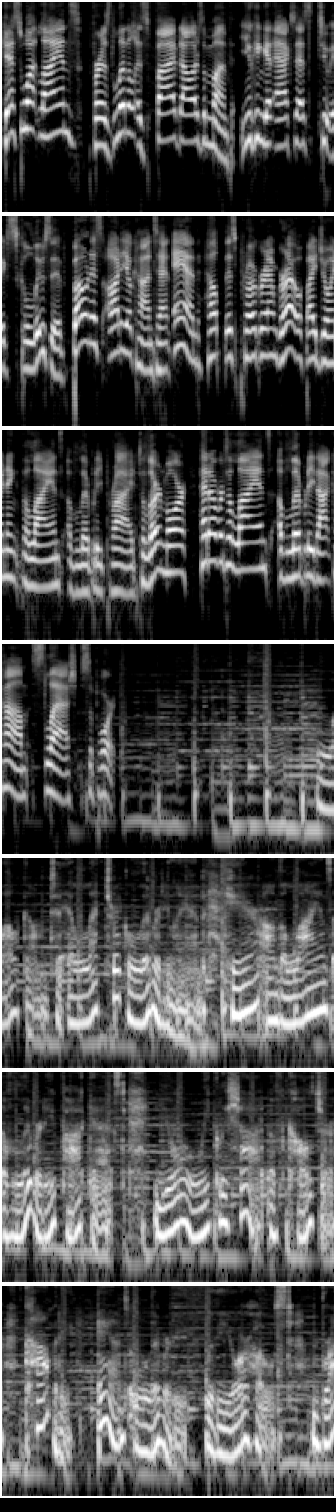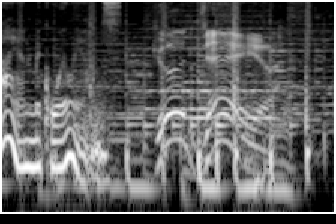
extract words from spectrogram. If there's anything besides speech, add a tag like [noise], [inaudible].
Guess what, Lions? For as little as $5 a month, you can get access to exclusive bonus audio content and help this program grow by joining the Lions of Liberty Pride. To learn more, head over to lionsofliberty.com slash support. Welcome to Electric Liberty Land here on the Lions of Liberty podcast, your weekly shot of culture, comedy, and liberty with your host, Brian McWilliams. Good day,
